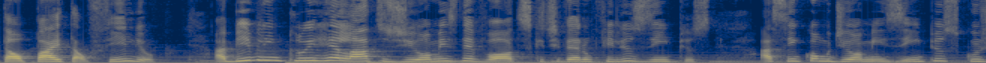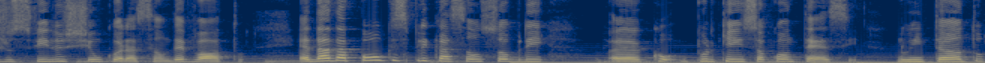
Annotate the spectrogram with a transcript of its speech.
Tal pai, tal filho? A Bíblia inclui relatos de homens devotos que tiveram filhos ímpios, assim como de homens ímpios cujos filhos tinham coração devoto. É dada pouca explicação sobre é, por que isso acontece. No entanto,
